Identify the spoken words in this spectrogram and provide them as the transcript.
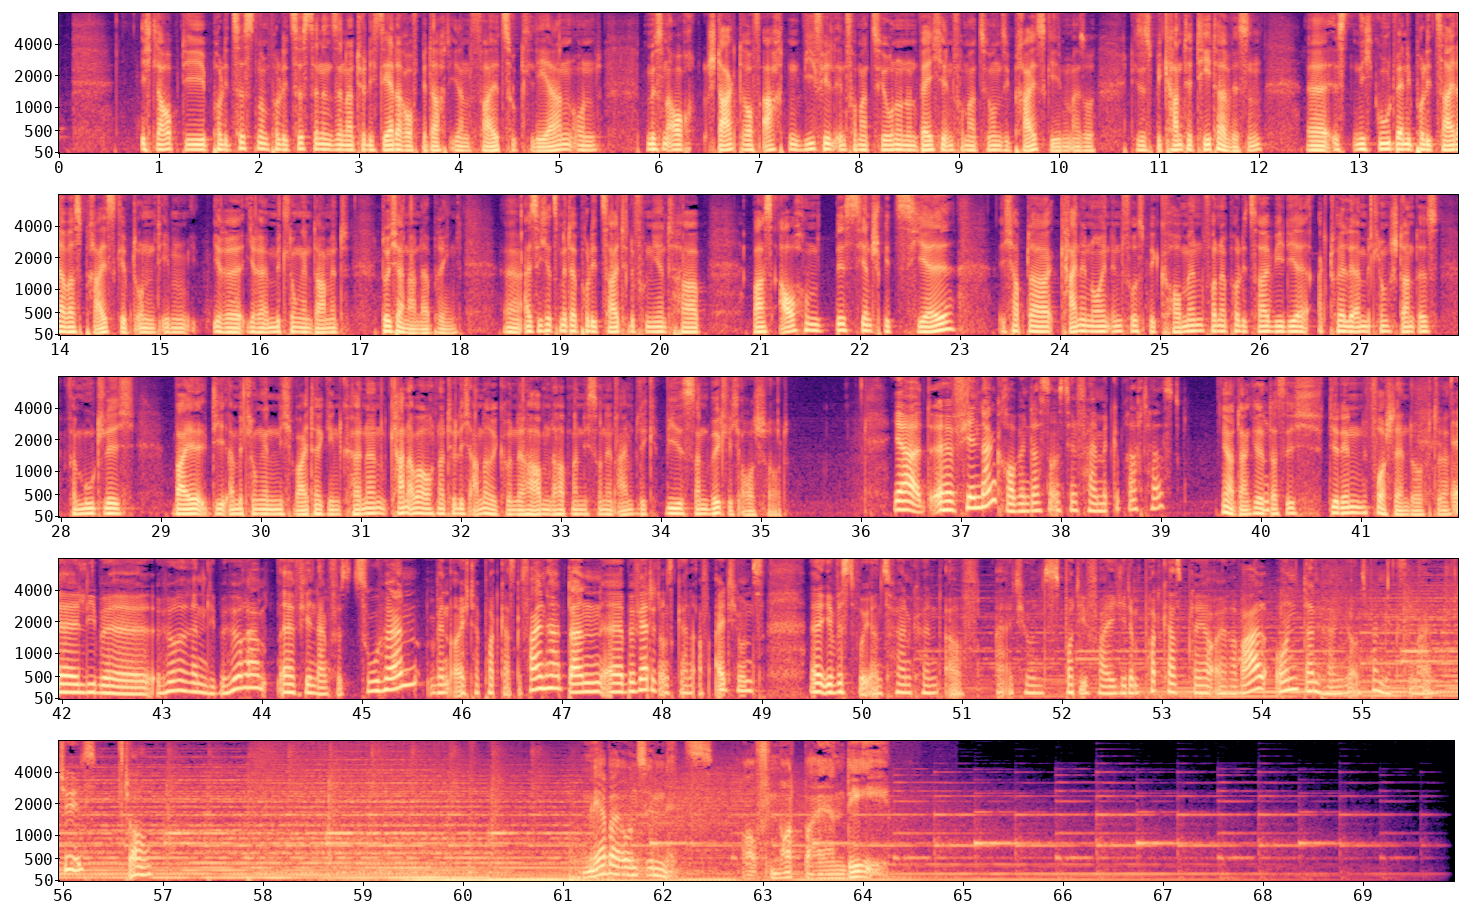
Ich glaube, die Polizisten und Polizistinnen sind natürlich sehr darauf bedacht, ihren Fall zu klären und müssen auch stark darauf achten, wie viel Informationen und welche Informationen sie preisgeben. Also dieses bekannte Täterwissen äh, ist nicht gut, wenn die Polizei da was preisgibt und eben ihre, ihre Ermittlungen damit durcheinander bringt. Äh, als ich jetzt mit der Polizei telefoniert habe, war es auch ein bisschen speziell. Ich habe da keine neuen Infos bekommen von der Polizei, wie der aktuelle Ermittlungsstand ist. Vermutlich, weil die Ermittlungen nicht weitergehen können. Kann aber auch natürlich andere Gründe haben. Da hat man nicht so einen Einblick, wie es dann wirklich ausschaut. Ja, äh, vielen Dank, Robin, dass du uns den Fall mitgebracht hast. Ja, danke, dass ich dir den vorstellen durfte. Äh, liebe Hörerinnen, liebe Hörer, äh, vielen Dank fürs Zuhören. Wenn euch der Podcast gefallen hat, dann äh, bewertet uns gerne auf iTunes. Äh, ihr wisst, wo ihr uns hören könnt, auf iTunes, Spotify, jedem Podcast-Player eurer Wahl. Und dann hören wir uns beim nächsten Mal. Tschüss. Ciao. Mehr bei uns im Netz auf nordbayern.de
